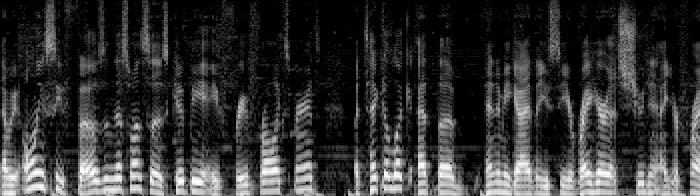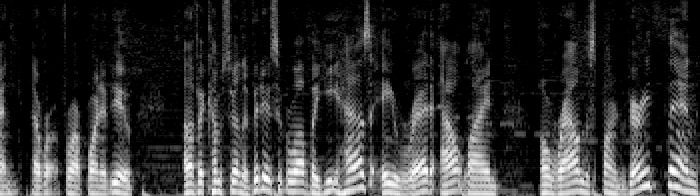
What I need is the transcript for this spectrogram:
Now, we only see foes in this one, so this could be a free-for-all experience, but take a look at the enemy guy that you see right here that's shooting at your friend that from our point of view. I don't know if it comes through on the video super well, but he has a red outline around the Spartan. Very thin,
